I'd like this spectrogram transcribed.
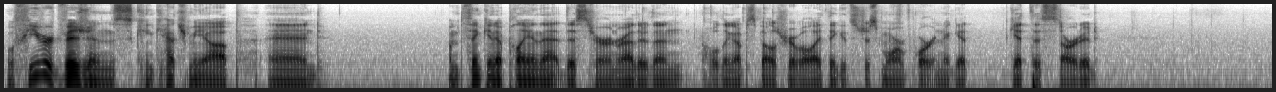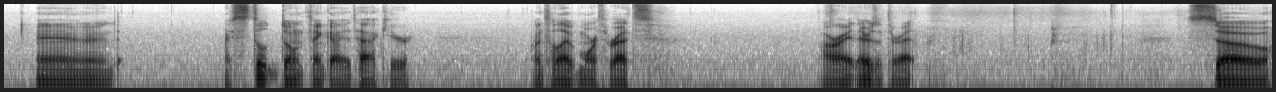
well, Fevered Visions can catch me up, and I'm thinking of playing that this turn rather than holding up Spell Shrivel. I think it's just more important to get get this started. And I still don't think I attack here until I have more threats. Alright, there's a threat. So,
